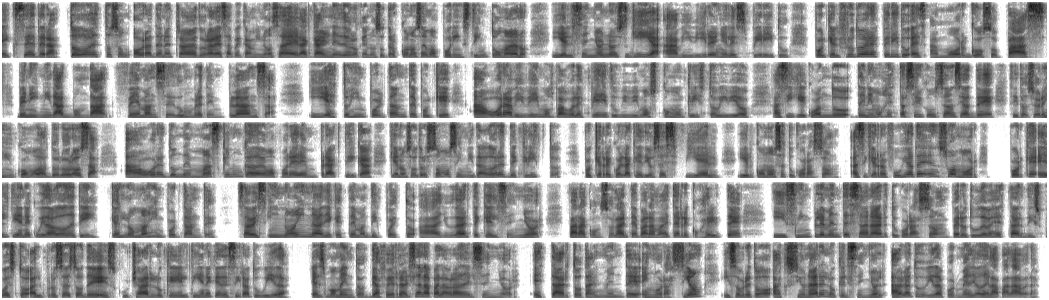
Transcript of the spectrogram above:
etcétera. Todo esto son obras de nuestra naturaleza pecaminosa, de la carne, de lo que nosotros conocemos por instinto humano. Y el Señor nos guía a vivir en el Espíritu, porque el fruto del Espíritu es amor, gozo, paz, benignidad, bondad, fe, mansedumbre, templanza. Y esto es importante porque ahora vivimos bajo el Espíritu, vivimos como Cristo vivió. Así que cuando tenemos estas circunstancias de situaciones incómodas, dolorosas, ahora es donde más que nunca debemos poner en práctica que nosotros somos imitadores de Cristo, porque recuerda que Dios es fiel y Él conoce tu corazón. Así que refúgiate en su amor porque Él tiene cuidado de ti, que es lo más importante. ¿Sabes? Y no hay nadie que esté más dispuesto a ayudarte que el Señor, para consolarte, para amarte, recogerte y simplemente sanar tu corazón. Pero tú debes estar dispuesto al proceso de escuchar lo que Él tiene que decir a tu vida. Es momento de aferrarse a la palabra del Señor, estar totalmente en oración y sobre todo accionar en lo que el Señor habla a tu vida por medio de la palabra.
